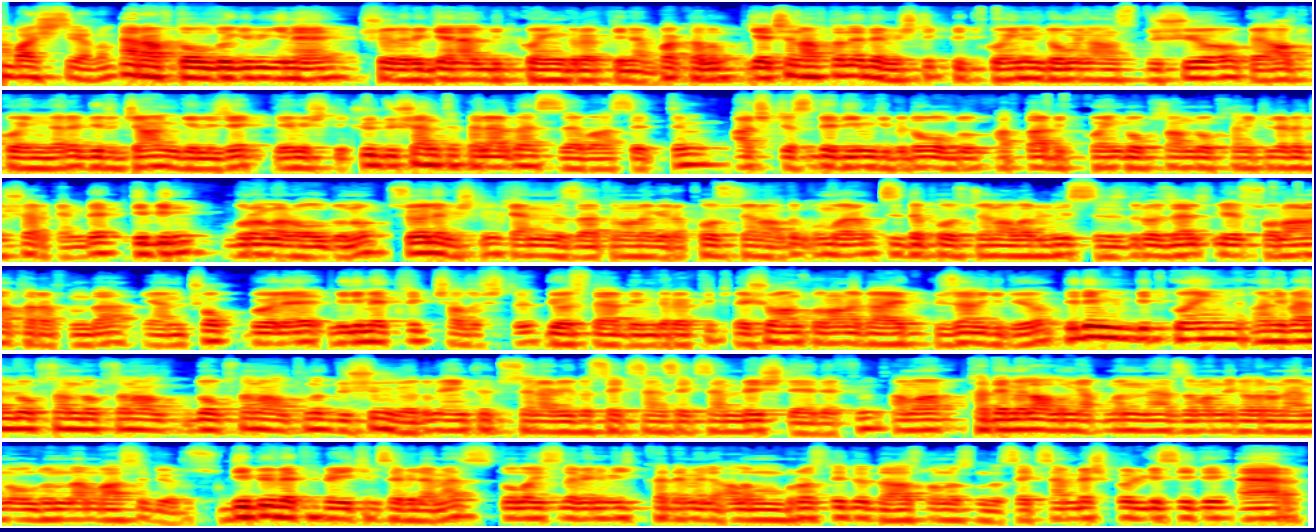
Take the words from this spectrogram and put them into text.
yavaştan başlayalım. Her hafta olduğu gibi yine şöyle bir genel Bitcoin grafiğine bakalım. Geçen hafta ne demiştik? Bitcoin'in dominansı düşüyor ve altcoin'lere bir can gelecek demiştik. Şu düşen tepelerden size bahsettim. Açıkçası dediğim gibi de oldu. Hatta Bitcoin 90-92'lere düşerken de dibin buralar olduğunu söylemiştim. Kendim de zaten ona göre pozisyon aldım. Umarım siz de pozisyon alabilmişsinizdir. Özellikle Solana tarafında yani çok böyle milimetrik çalıştı gösterdiğim grafik ve şu an Solana gayet güzel gidiyor. Dediğim gibi Bitcoin hani ben 90-96 90 altını düşünmüyordum. En kötü senaryoda 80-85 de hedefim ama kademeli alım yapmanın her zaman ne kadar önemli olduğundan bahsediyoruz. Dibi ve tepeyi kimse bilemez. Dolayısıyla benim ilk kademeli alımım burasıydı. Daha sonrasında 85 bölgesiydi. Eğer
